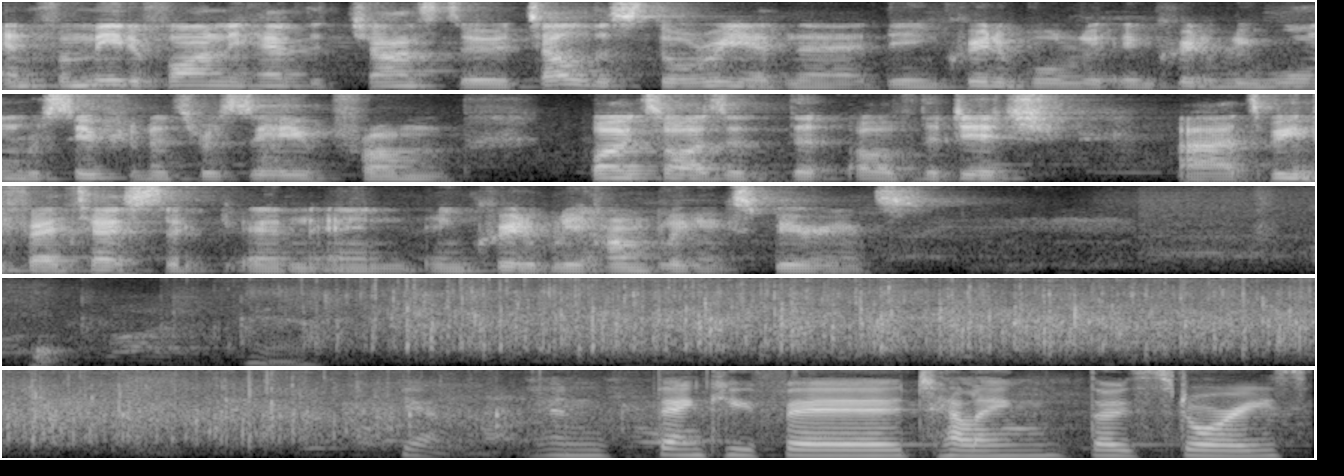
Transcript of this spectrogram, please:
and for me to finally have the chance to tell the story and the, the incredible, incredibly warm reception it's received from both sides of the, of the ditch, uh, it's been fantastic and, and incredibly humbling experience. Yeah. yeah, and thank you for telling those stories.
